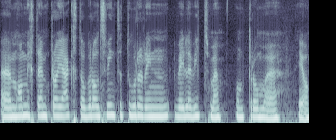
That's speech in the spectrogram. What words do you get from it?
ähm, habe mich dem Projekt aber als Wintertourerin widmen und darum, äh, ja.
